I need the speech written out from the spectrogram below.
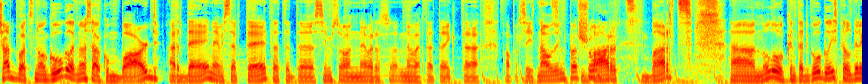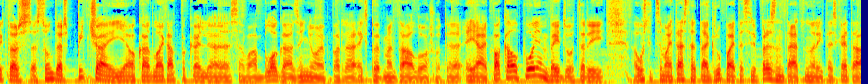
chatbots no Google ar nosaukumu Bard ar D, nevis ar T. Tad, tad uh, Simpsona nevar, nevar tā teikt uh, paprasīt naudu par šo. Barts. Barts. Uh, nu, lūk, un tad Google izpildu direktors Sundars Pičai jau kādu laiku atpakaļ uh, savā blogā ziņoja par uh, eksperimentālo šo AI pakalpojumu. Beidzot arī uh, uzticamai testētāju grupai tas ir prezentēts un arī tā skaitā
